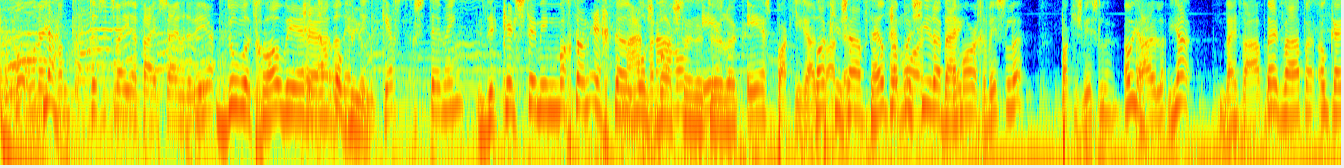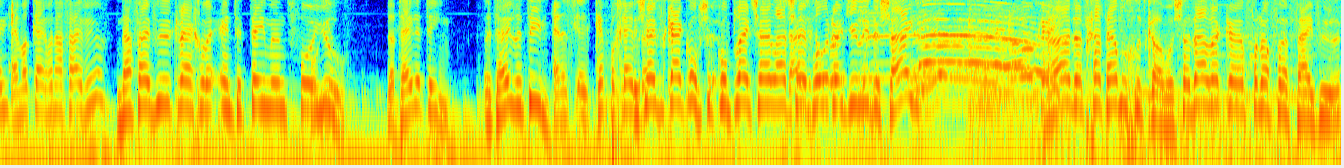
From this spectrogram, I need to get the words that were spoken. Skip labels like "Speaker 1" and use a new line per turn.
Volgende week van tussen 2 en 5 zijn we er weer.
Doen we het gewoon weer
en dan
opnieuw.
in kerststemming.
De kerststemming mag dan echt losbarsten natuurlijk.
Eerst, eerst pakjes uitpakken.
Pakjesavond, heel veel plezier daarbij.
En morgen wisselen. Pakjes wisselen.
Oh ja,
ruilen.
ja.
Bij het wapen.
Bij het wapen, oké.
En wat krijgen we na 5 uur?
Na 5 uur krijgen we Entertainment for, you. you.
Dat hele team.
Het hele team.
En het, ik heb begrepen
dus even kijken of ze compleet zijn. Laat ze even horen dat jullie er zijn.
Ja, okay.
ja, dat gaat helemaal goed komen. Zo dadelijk uh, vanaf uh, 5 uur.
